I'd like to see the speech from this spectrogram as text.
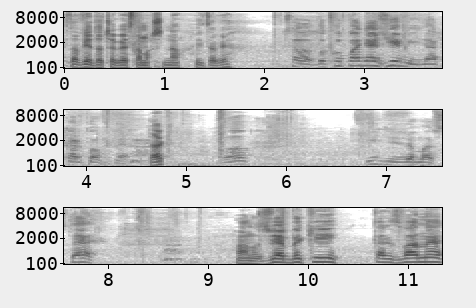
Kto wie do czego jest ta maszyna, widzowie? Co, do kopania ziemi na kartofle. Tak? No. Widzisz, że masz te A no, dwie byki tak zwane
